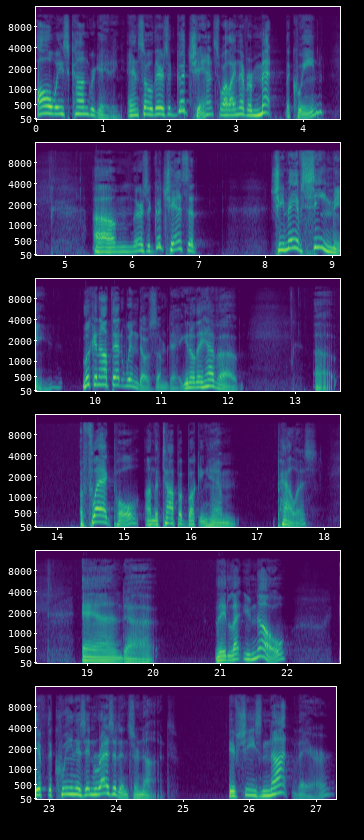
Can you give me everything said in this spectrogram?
always congregating. And so there's a good chance, while I never met the Queen, um, there's a good chance that she may have seen me looking out that window someday. You know, they have a a, a flagpole on the top of Buckingham Palace, and uh, they let you know if the Queen is in residence or not. If she's not there,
